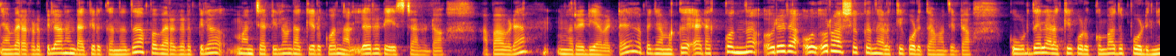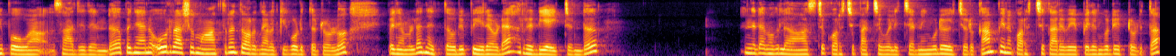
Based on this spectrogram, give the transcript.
ഞാൻ വിറകടുപ്പിലാണ് ഉണ്ടാക്കിയെടുക്കുന്നത്. അപ്പോൾ വിറകടുപ്പിൽ മൺചട്ടിയിൽ ഉണ്ടാക്കിയെടുക്കുമ്പോൾ നല്ലൊരു ടേസ്റ്റാണ് കേട്ടോ അപ്പോൾ അവിടെ റെഡി ആവട്ടെ. അപ്പോൾ നമുക്ക് ഇടയ്ക്കൊന്ന് ഒരു ഒരു പ്രാവശ്യമൊക്കെ ഒന്ന് ഇളക്കി കൊടുത്താൽ മതി കേട്ടോ കൂടുതൽ ഇളക്കി കൊടുക്കുമ്പോൾ അത് പൊടിഞ്ഞു പോകാൻ സാധ്യതയുണ്ട്. അപ്പോൾ ഞാൻ ഒരു പ്രാവശ്യം മാത്രം തുറന്ന് ഇളക്കി കൊടുത്തിട്ടുള്ളൂ. ഇപ്പോൾ നമ്മുടെ നെത്തോലി പീര ഇവിടെ റെഡി ആയിട്ടുണ്ട്. എന്നിട്ട് നമുക്ക് ലാസ്റ്റ് കുറച്ച് പച്ച വെളിച്ചെണ്ണയും കൂടി ഒഴിച്ചു കൊടുക്കാം. പിന്നെ കുറച്ച് കറിവേപ്പിലയും കൂടി ഇട്ട് കൊടുത്താൽ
